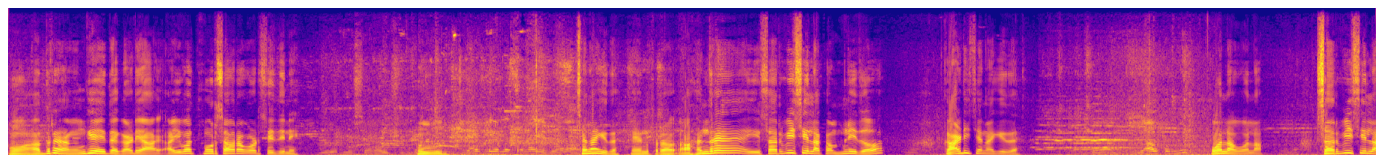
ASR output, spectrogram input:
ಹ್ಞೂ ಆದರೆ ಹಂಗೆ ಇದೆ ಗಾಡಿ. ಐವತ್ತ್ಮೂರು ಸಾವಿರ ಓಡಿಸಿದ್ದೀನಿ. ಹ್ಞೂ. ಚೆನ್ನಾಗಿದೆ ಏನು ಪ್ರ ಅಂದರೆ ಈ ಸರ್ವಿಸ್ ಇಲ್ಲ ಕಂಪ್ನಿದು ಗಾಡಿ ಚೆನ್ನಾಗಿದೆ. ಓಲಾ ಓಲಾ. ಸರ್ವಿಸ್ ಇಲ್ಲ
